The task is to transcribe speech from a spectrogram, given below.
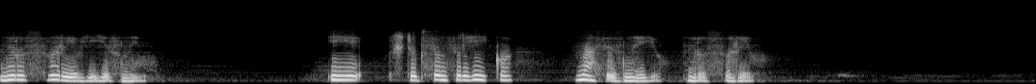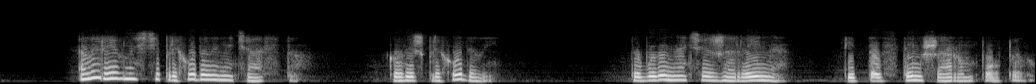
не розсварив її з ним. І щоб син Сергійко нас із нею не розсварив. Але ревнощі приходили нечасто. Коли ж приходили, то були наче жарина під товстим шаром попелу.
